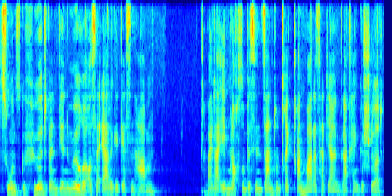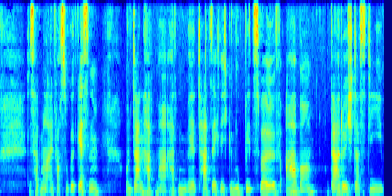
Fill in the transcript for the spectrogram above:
zu uns geführt, wenn wir eine Möhre aus der Erde gegessen haben, weil da eben noch so ein bisschen Sand und Dreck dran war. Das hat ja gar keinen gestört. Das hat man einfach so gegessen. Und dann hat man, hatten wir tatsächlich genug B12. Aber dadurch, dass die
